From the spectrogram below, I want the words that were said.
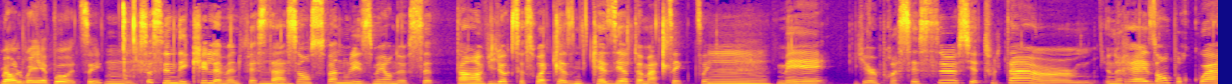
mais on le voyait pas, tu sais. Ça, c'est une des clés de la manifestation. Souvent, nous, les humains, on a cette envie-là que ce soit quasi, quasi automatique, tu sais. Mais il y a un processus, il y a tout le temps un- une raison pourquoi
